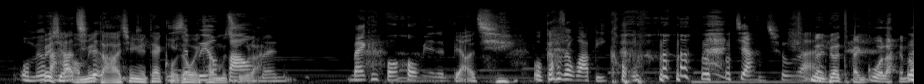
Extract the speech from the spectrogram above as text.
我没有打哈欠，我没有打哈欠，因为戴 口罩我也看不出来。麦克风后面的表情，我刚在挖鼻孔，讲出来。那你不要弹过来吗？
